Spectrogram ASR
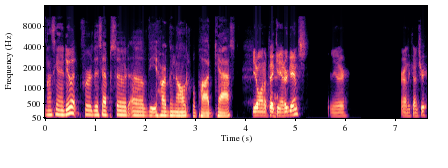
that's going to do it for this episode of the Hardly Knowledgeable podcast. You don't want to pick any other games? Any other around the country?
